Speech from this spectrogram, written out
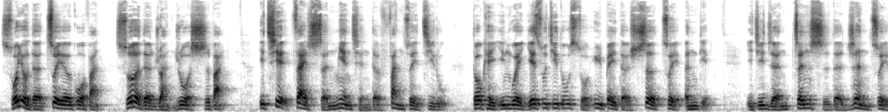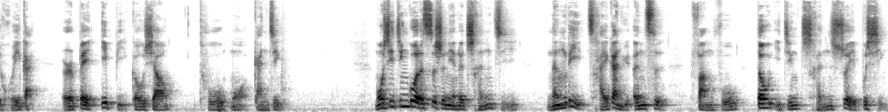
所有的罪恶过犯，所有的软弱失败，一切在神面前的犯罪记录，都可以因为耶稣基督所预备的赦罪恩典，以及人真实的认罪悔改，而被一笔勾销、涂抹干净。摩西经过了四十年的沉寂，能力、才干与恩赐仿佛都已经沉睡不醒。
